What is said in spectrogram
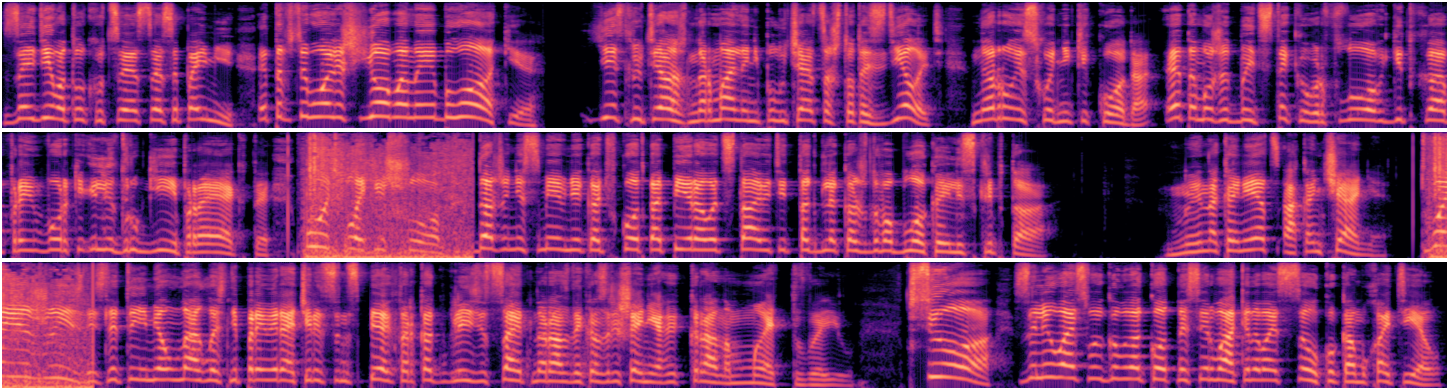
Зайди в отводку CSS и пойми, это всего лишь ебаные блоки. Если у тебя нормально не получается что-то сделать, нарой исходники кода. Это может быть Stack Overflow, GitHub, фреймворки или другие проекты. Будь плохишом, даже не смей вникать в код, копировать, ставить и так для каждого блока или скрипта. Ну и наконец, окончание. Твоя жизнь, если ты имел наглость не проверять через инспектор, как выглядит сайт на разных разрешениях экрана, мать твою. Все, заливай свой говнокод на сервак и давай ссылку кому хотел.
